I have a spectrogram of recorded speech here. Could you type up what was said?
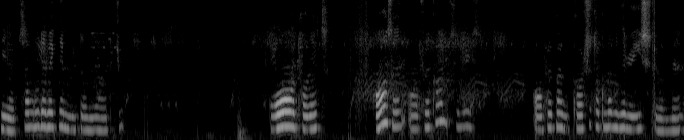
Bilmiyorum. Sen burada bekle Midori ya abicim. Aa taret. Aa sen AFK mısın reis? AFK karşı takıma bile reis istiyorum yani.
